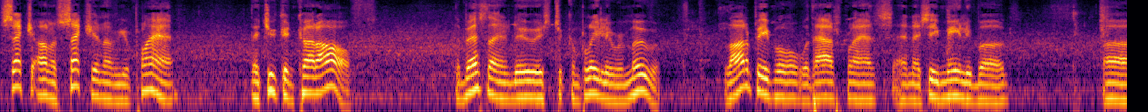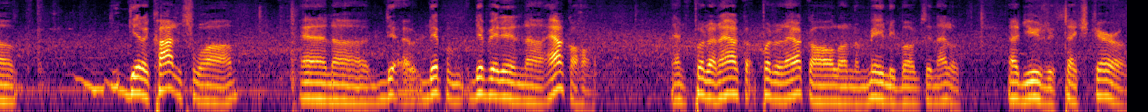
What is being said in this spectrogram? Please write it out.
section on a section of your plant that you can cut off. The best thing to do is to completely remove them. A lot of people with house plants and they see mealybugs uh, get a cotton swab and uh, uh, dip dip it in uh, alcohol and put an alcohol put an alcohol on the mealybugs and that'll that usually takes care of it.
